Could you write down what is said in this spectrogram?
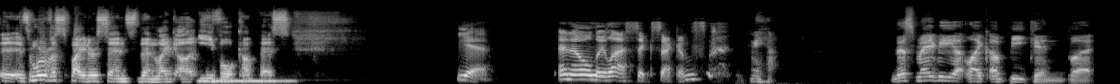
it's more of a spider sense than like a evil compass. Yeah. And it only lasts six seconds. Yeah. This may be uh, like a beacon, but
